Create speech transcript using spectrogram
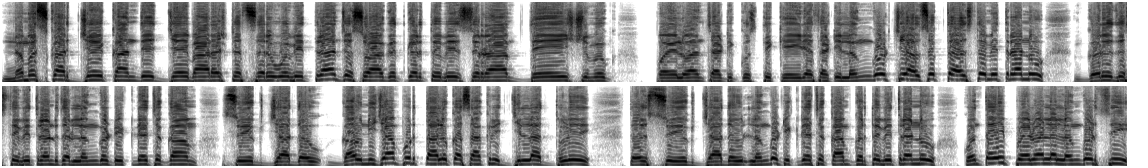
नमस्कार जय कांदे जय महाराष्ट्र सर्व मित्रांचं स्वागत करतो विश्राम देशमुख. पैलवानसाठी कुस्ती खेळण्यासाठी लंगोटची आवश्यकता असते मित्रांनो. गरज असते मित्रांनो तर लंगोट विकण्याचं काम सुयोग जाधव गाव निजामपूर तालुका साखरी जिल्हा धुळे. तर सुयोग जाधव लंगोट विकण्याचं काम करतो मित्रांनो. कोणत्याही पैलवानला लंगोटची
